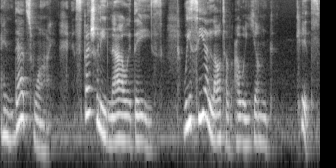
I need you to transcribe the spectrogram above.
And that's why, especially nowadays, we see a lot of our young kids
